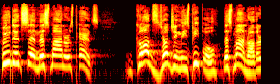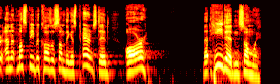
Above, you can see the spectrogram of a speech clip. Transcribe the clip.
Who did sin, this man or his parents? God's judging these people, this man rather, and it must be because of something his parents did or that he did in some way.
